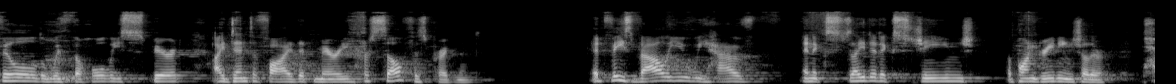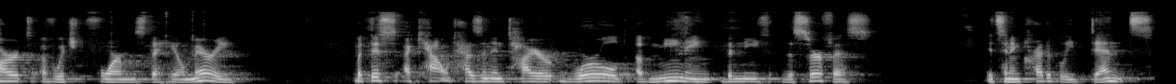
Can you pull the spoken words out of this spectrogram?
filled with the Holy Spirit, identify that Mary herself is pregnant. At face value, we have an excited exchange upon greeting each other. part of which forms the Hail Mary. But this account has an entire world of meaning beneath the surface. It's an incredibly dense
